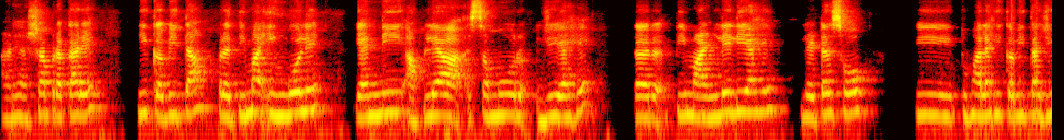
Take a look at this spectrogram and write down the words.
आणि अशा प्रकारे ही कविता प्रतिमा इंगोले यांनी आपल्यासमोर जी आहे तर ती मांडलेली आहे. लेटस होप की तुम्हाला ही कविता जी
